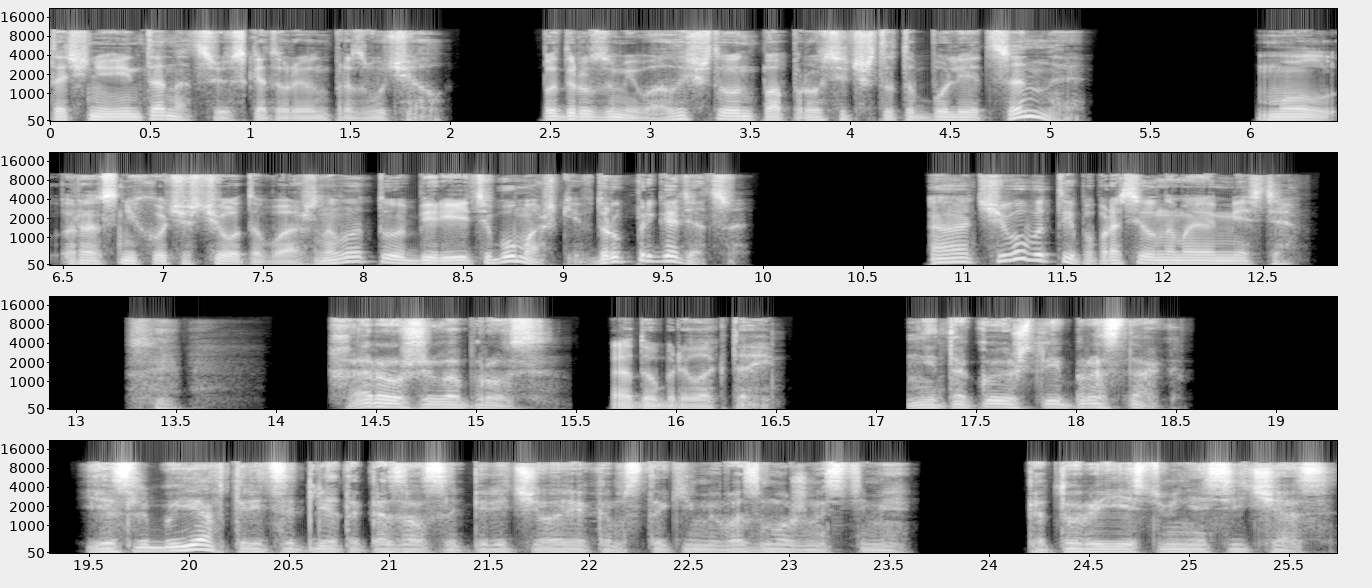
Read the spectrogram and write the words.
Точнее, интонацию, с которой он прозвучал. Подразумевалось, что он попросит что-то более ценное? Мол, раз не хочешь чего-то важного, то бери эти бумажки, вдруг пригодятся. «А чего бы ты попросил на моем месте?» «Хороший вопрос», — одобрил Актай. «Не такой уж ты и простак. Если бы я в 30 лет оказался перед человеком с такими возможностями, которые есть у меня сейчас,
